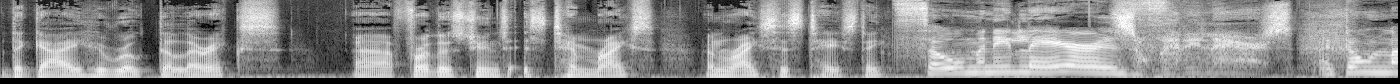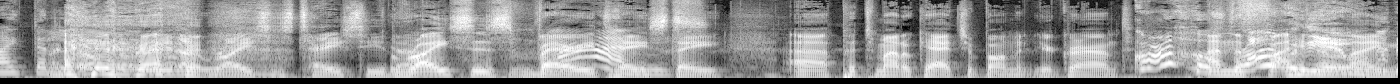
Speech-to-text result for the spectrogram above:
The guy who wrote the lyrics. Uh, for those tunes is Tim Rice, and Rice is tasty. So many layers. So many layers. I don't like the I don't layers. agree that rice is tasty. Though. Rice is very Grand. tasty. Uh, put tomato ketchup on it, you're grand. Gross. and the final line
